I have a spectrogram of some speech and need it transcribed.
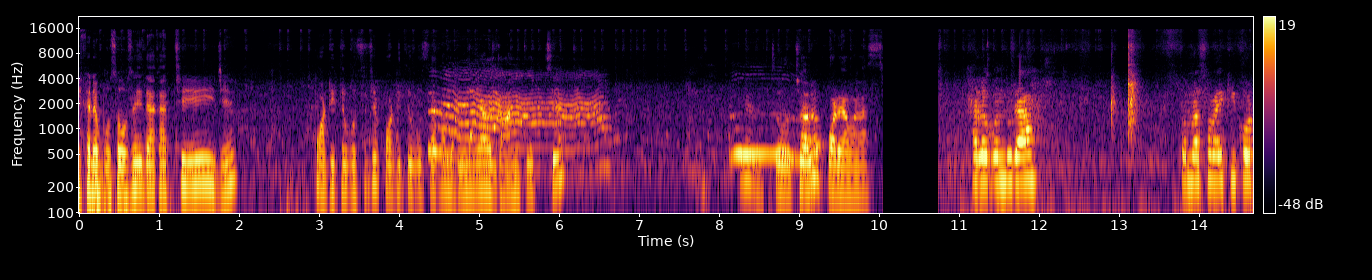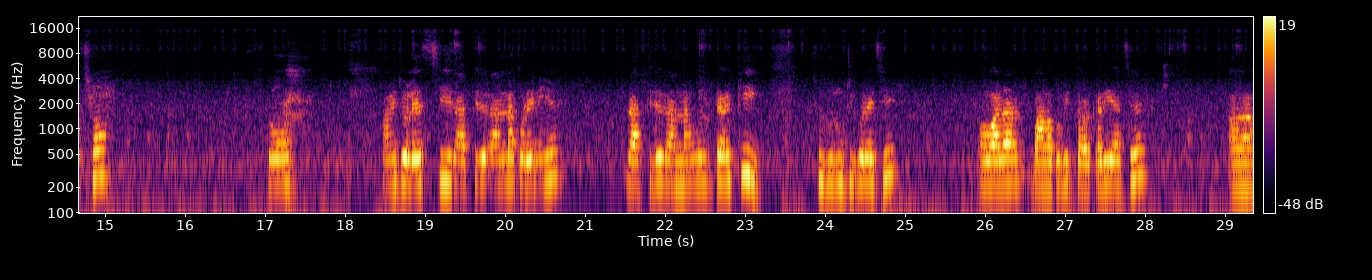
এখানে বসে বসেই দেখাচ্ছে এই যে পটিতে বসেছে, পটিতে বসে এখন দুনিয়ার গান করছে। তো চলো পরে আবার আসছি। হ্যালো বন্ধুরা, তোমরা সবাই কি করছ? তো আমি চলে এসেছি রাত্রিরে রান্না করে নিয়ে। রাত্রিরে রান্না বলতে কি শুধু রুটি করেছি। ওওয়ালার বাঁধাকপির তরকারি আছে। আর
